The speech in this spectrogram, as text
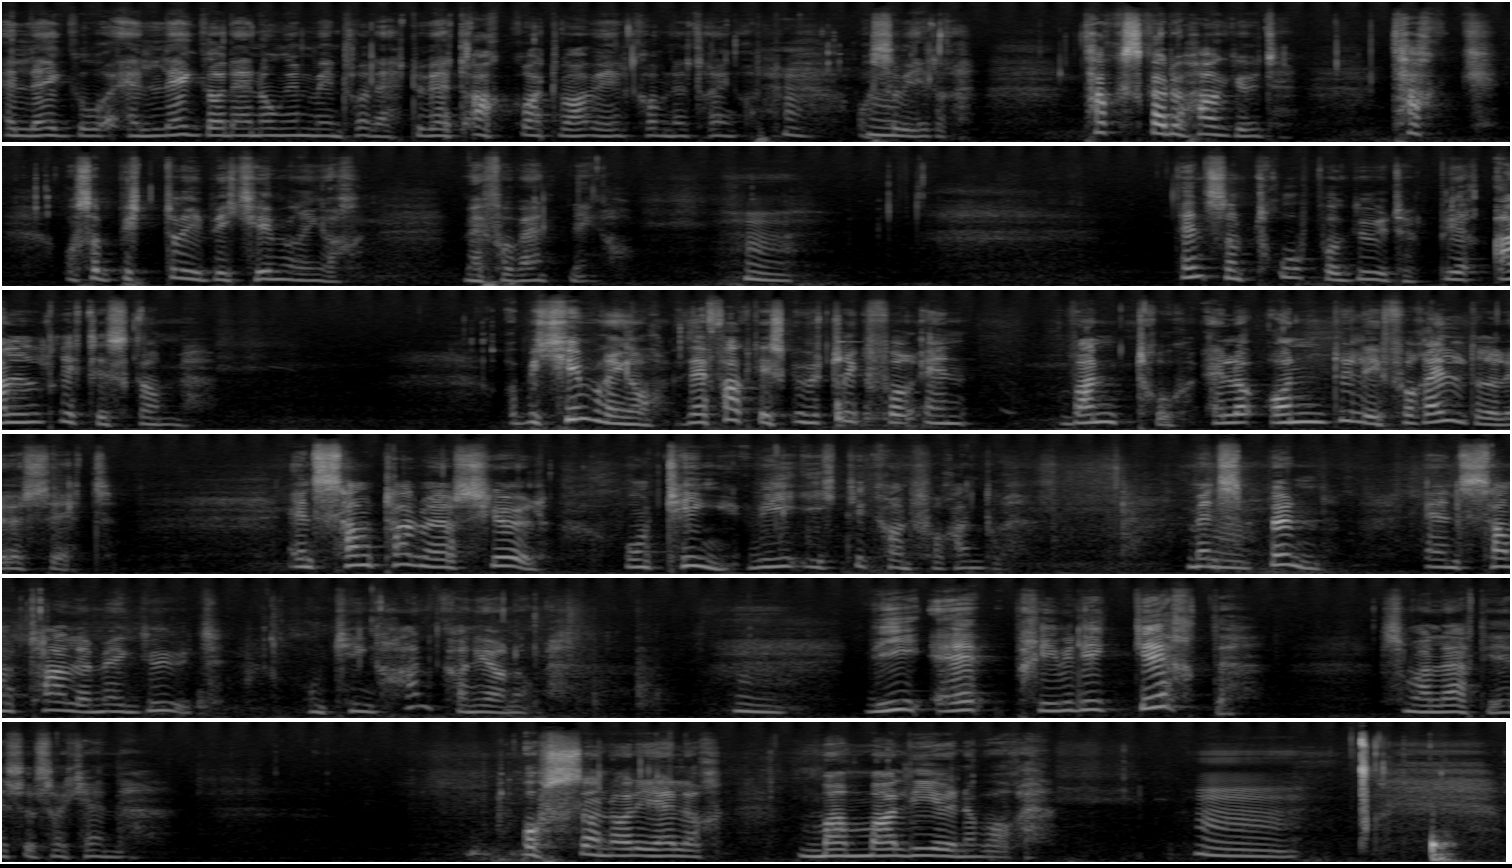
Jeg legger, jeg legger den ungen min for deg. Du vet akkurat hva vedkommende trenger. Og så videre. Takk skal du ha, Gud. Takk. Og så bytter vi bekymringer med forventninger. Hmm. Den som tror på Gud, blir aldri til skamme. Og bekymringer det er faktisk uttrykk for en vantro eller åndelig foreldreløshet. En samtale med oss sjøl om ting vi ikke kan forandre. Mens Mm. bønn er en samtale med Gud om ting han kan gjøre noe med. Mm. Vi er privilegerte som har lært Jesus å kjenne. Også når det gjelder mammalivene våre. Mm.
